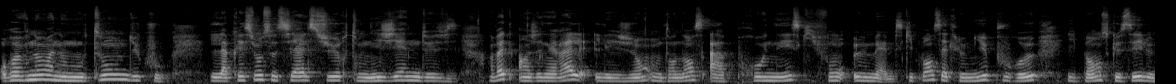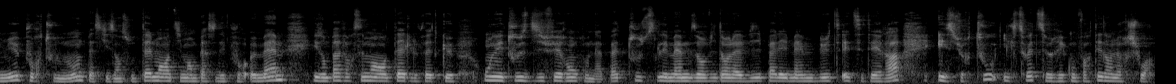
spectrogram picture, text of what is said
Revenons à nos moutons du coup. La pression sociale sur ton hygiène de vie. En fait, en général, les gens ont tendance à prôner ce qu'ils font eux-mêmes, ce qu'ils pensent être le mieux pour eux. Ils pensent que c'est le mieux pour tout le monde parce qu'ils en sont tellement intimement persuadés pour eux-mêmes. Ils n'ont pas forcément en tête le fait que on est tous différents, qu'on n'a pas tous les mêmes envies dans la vie, pas les mêmes buts, etc. Et surtout, ils souhaitent se réconforter dans leur choix.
